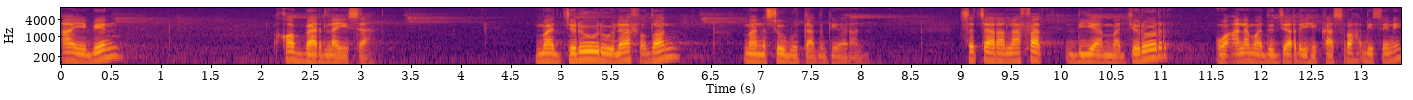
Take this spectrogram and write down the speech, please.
aibin khabar laisa. Majruru lafdhan mansubu takdiran. Secara lafat dia majrur wa alamatu jarrihi kasrah di sini.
